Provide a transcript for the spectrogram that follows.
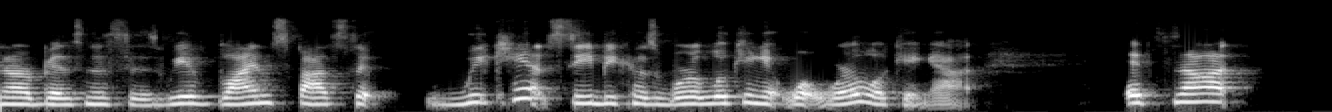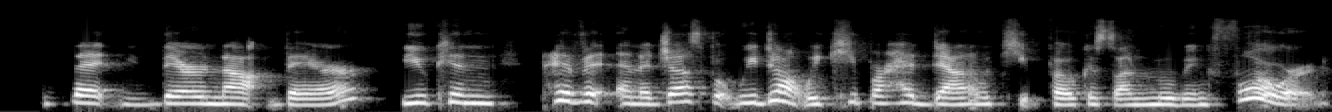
in our businesses. We have blind spots that we can't see because we're looking at what we're looking at. It's not that they're not there. You can pivot and adjust, but we don't. We keep our head down and we keep focused on moving forward.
